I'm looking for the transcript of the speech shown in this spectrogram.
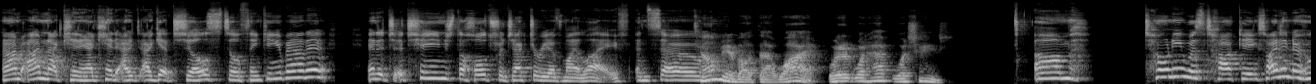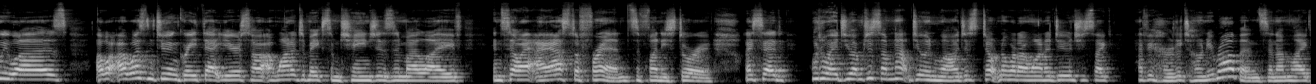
And I'm, I'm not kidding. I can't, I, I get chills still thinking about it. And it, it, changed the whole trajectory of my life. And so tell me about that. Why? What, what happened? What changed? Um, Tony was talking. So I didn't know who he was. I, I wasn't doing great that year. So I wanted to make some changes in my life. And so I, I asked a friend, it's a funny story. I said, what do I do? I'm just, I'm not doing well. I just don't know what I want to do. And she's like, have you heard of Tony Robbins? And I'm like,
